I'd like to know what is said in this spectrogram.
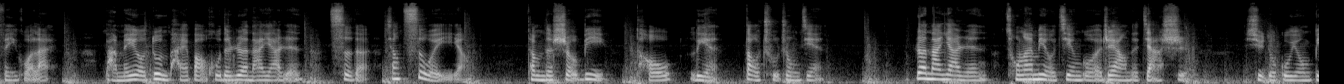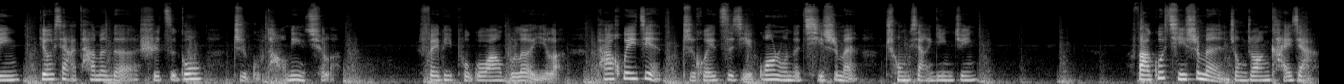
飞过来，把没有盾牌保护的热那亚人刺得像刺猬一样。他们的手臂、头、脸到处中箭。热那亚人从来没有见过这样的架势，许多雇佣兵丢下他们的十字弓，只顾逃命去了。菲利普国王不乐意了，他挥剑指挥自己光荣的骑士们冲向英军。法国骑士们重装铠甲，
